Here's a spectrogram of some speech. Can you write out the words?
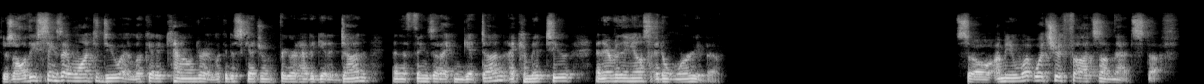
there's all these things I want to do. I look at a calendar, I look at a schedule and figure out how to get it done. And the things that I can get done, I commit to, and everything else I don't worry about. So, I mean, what, what's your thoughts on that stuff?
